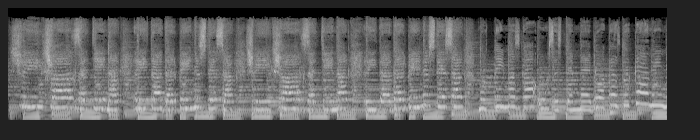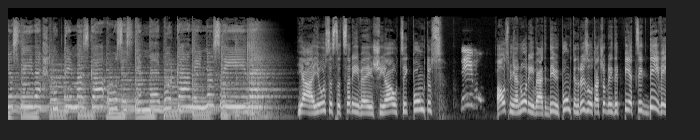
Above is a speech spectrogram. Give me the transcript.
Švīk, švāk, zaķināk, rītā darbiņus tiesāk. Švīk, švāk, zaķināk, Jā, jūs esat sarīvējuši jau cik punktus? Divu. Ausmiņai norīvēti divi punkti, un rezultāts šobrīd ir 5-2.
